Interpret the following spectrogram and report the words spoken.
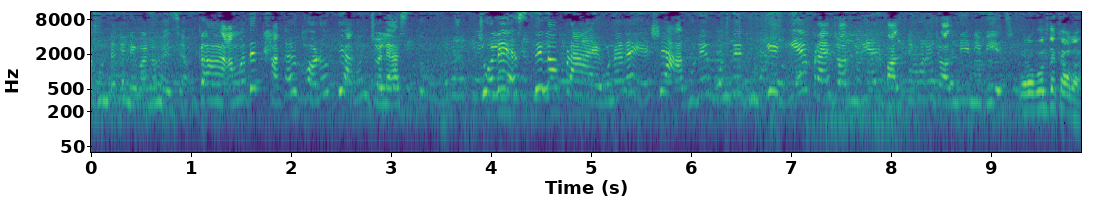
আগুনটাকে নেভানো হয়েছে। আমাদের থাকার ঘর অব্দি আগুন চলে আসতো। চলে এসছিল প্রায় ওনারা এসে আগুনের মধ্যে ঢুকে গিয়ে প্রায় জল দিয়ে বালতি করে জল দিয়ে নিভিয়েছে। ওরা বলতে কারা?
